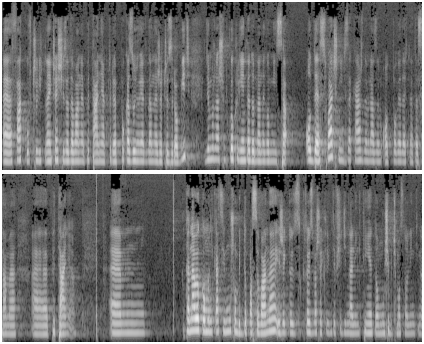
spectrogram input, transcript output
e, faków, czyli najczęściej zadawane pytania, które pokazują, jak dane rzeczy zrobić, gdzie można szybko klienta do danego miejsca odesłać, niż za każdym razem odpowiadać na te same e, pytania. Kanały komunikacji muszą być dopasowane. Jeżeli ktoś, ktoś z Waszych klientów siedzi na LinkedInie, to musi być mocno LinkedIn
